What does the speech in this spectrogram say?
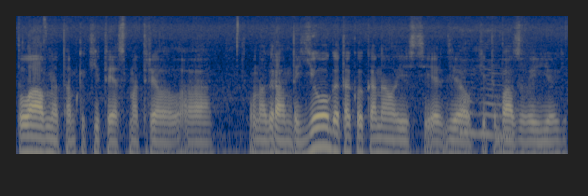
плавно, там какие-то я смотрел а, у Награнда йога такой канал есть, я делал какие-то Мгм. базовые йоги.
